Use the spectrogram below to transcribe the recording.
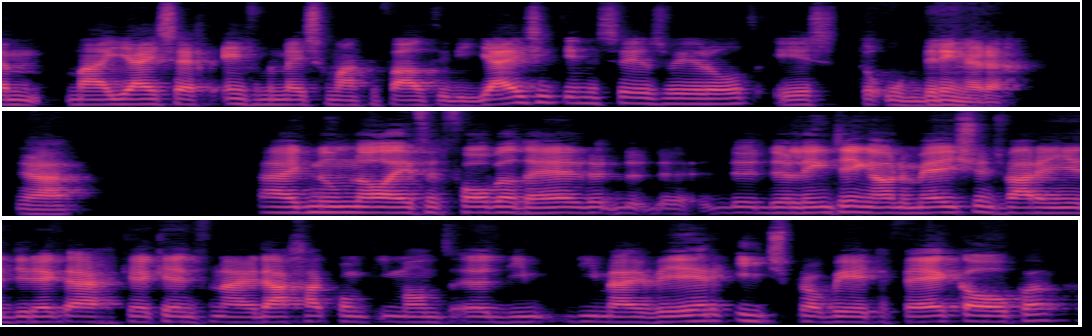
Um, maar jij zegt, een van de meest gemaakte fouten die jij ziet in de saleswereld is te opdringerig. Ja, ik noem al even het voorbeeld, hè, de, de, de, LinkedIn automations, waarin je direct eigenlijk herkent van, nou ja, daar gaat, komt iemand uh, die, die mij weer iets probeert te verkopen.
